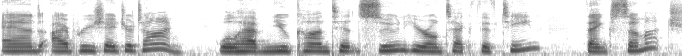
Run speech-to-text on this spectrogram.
and I appreciate your time. We'll have new content soon here on Tech 15. Thanks so much.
